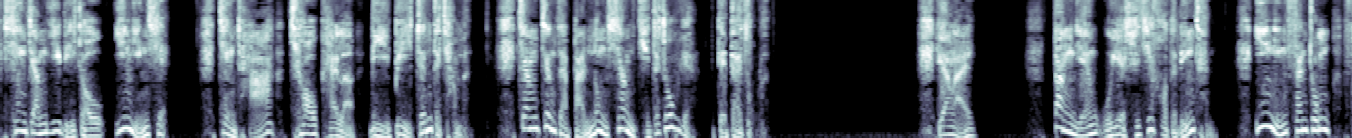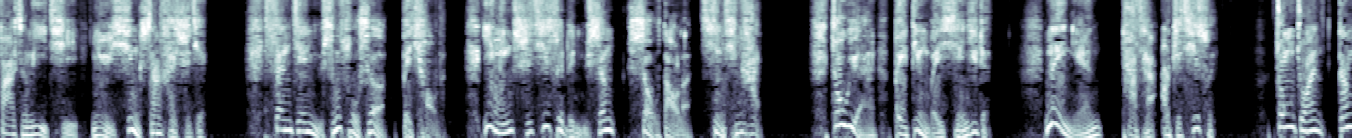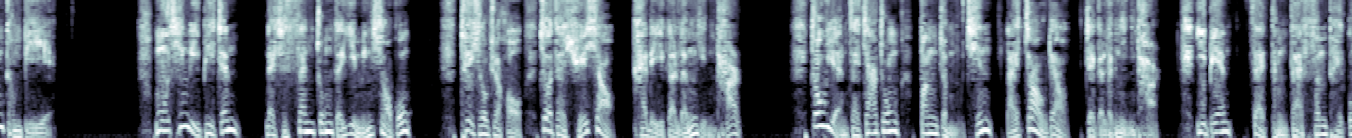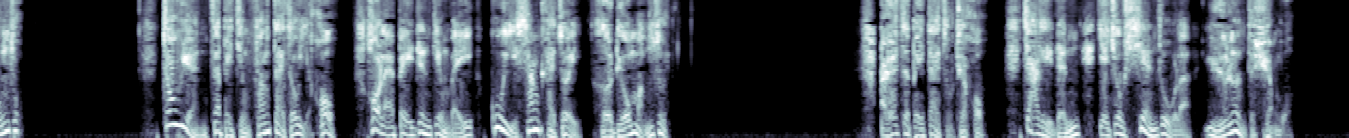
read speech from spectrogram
新疆伊犁州伊宁县，警察敲开了李碧珍的家门，将正在摆弄象棋的周远给带走了。原来，当年五月十七号的凌晨，伊宁三中发生了一起女性伤害事件，三间女生宿舍被撬了，一名十七岁的女生受到了性侵害，周远被定为嫌疑人。那年。他才二十七岁，中专刚刚毕业。母亲李碧珍那是三中的一名校工，退休之后就在学校开了一个冷饮摊儿。周远在家中帮着母亲来照料这个冷饮摊儿，一边在等待分配工作。周远在被警方带走以后，后来被认定为故意伤害罪和流氓罪。儿子被带走之后，家里人也就陷入了舆论的漩涡。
